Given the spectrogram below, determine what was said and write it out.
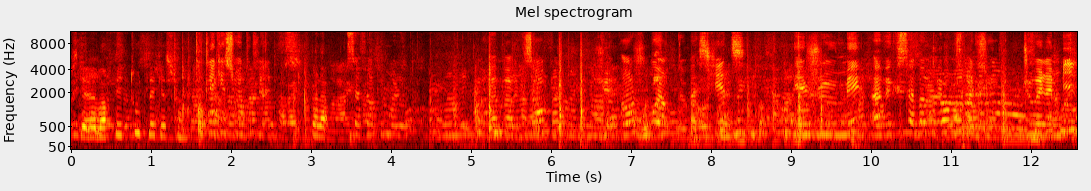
Jusqu'à avoir fait toutes les questions. Toutes les questions et toutes les réponses. Voilà. Ça fait un peu mal au Par exemple, j'ai un joueur de basket et je mets avec sa bonne réponse. Par exemple, Joel Embiid,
